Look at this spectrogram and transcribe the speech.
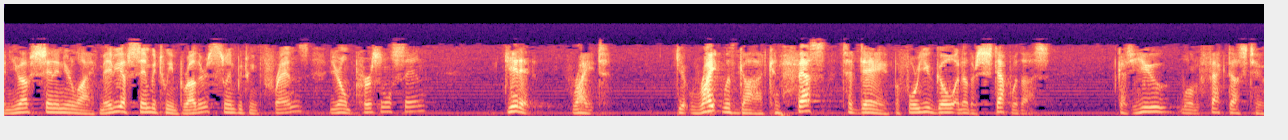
and you have sin in your life, maybe you have sin between brothers, sin between friends, your own personal sin, get it right. Get right with God. Confess today before you go another step with us, because you will infect us too.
